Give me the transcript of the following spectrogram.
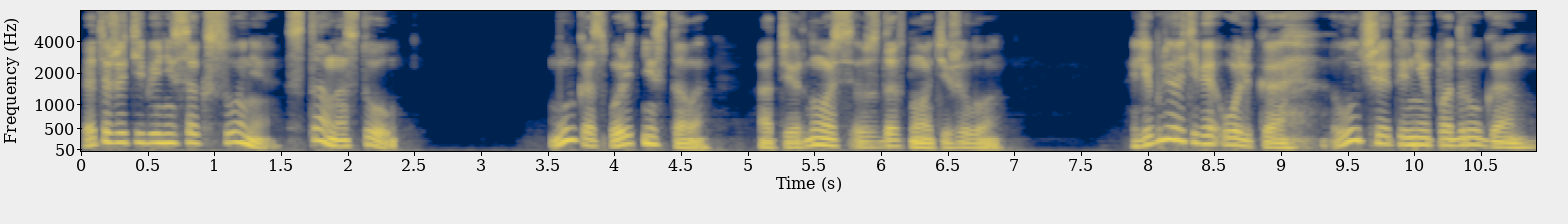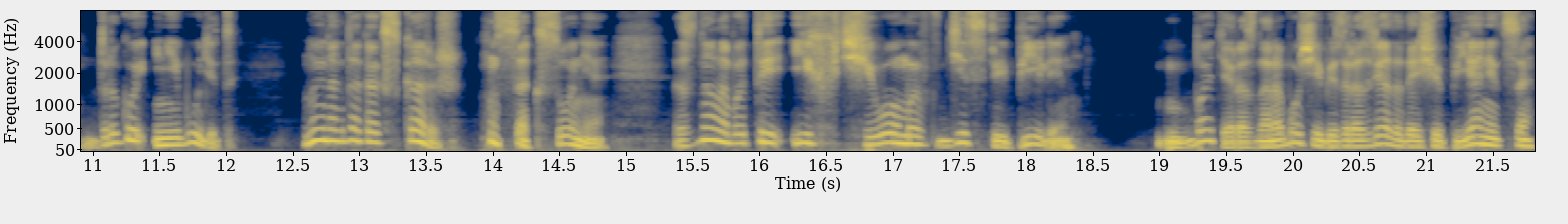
Это же тебе не Саксония. Став на стол. Мурка спорить не стала. Отвернулась, вздохнула тяжело. «Люблю я тебя, Олька. Лучшая ты мне подруга. Другой и не будет. Но иногда как скажешь. Саксония. Знала бы ты их, чего мы в детстве пили. Батя разнорабочий, без разряда, да еще пьяница,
